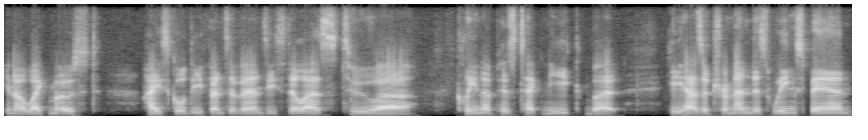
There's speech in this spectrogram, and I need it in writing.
you know like most high school defensive ends, he still has to uh, clean up his technique, but he has a tremendous wingspan.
